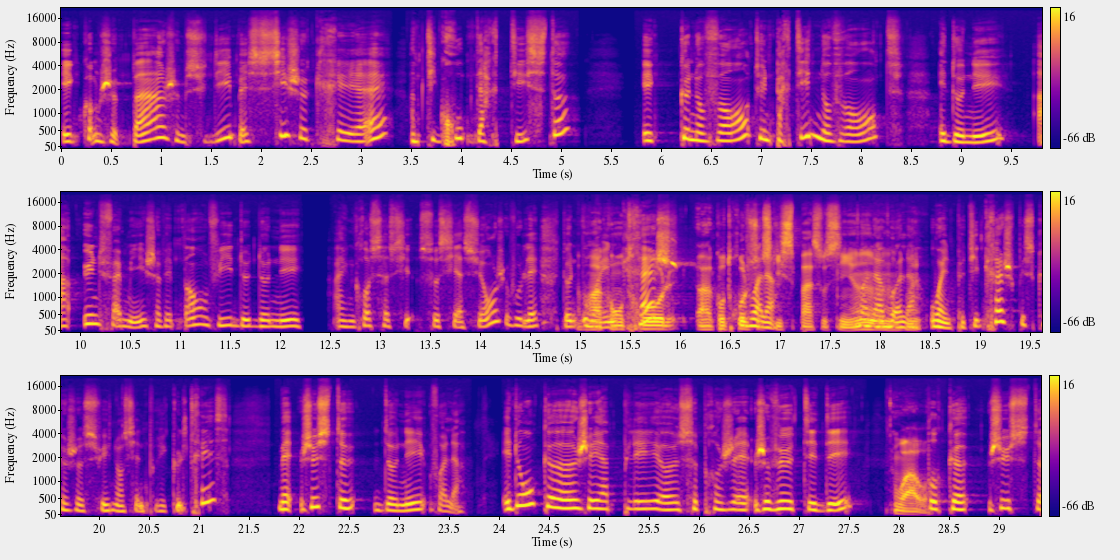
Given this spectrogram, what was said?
Et comme je peins, je me suis dit, ben, si je créais un petit groupe d'artistes que nos ventes, une partie de nos ventes est donnée à une famille. Je n'avais pas envie de donner à une grosse association. Je voulais donner un, contrôle, un contrôle sur ce qui se passe aussi. Hein. Voilà, voilà. Ou à une petite crèche, puisque je suis une ancienne puricultrice. Mais juste donner, voilà. Et donc, euh, j'ai appelé euh, ce projet Je veux t'aider. Pour que juste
